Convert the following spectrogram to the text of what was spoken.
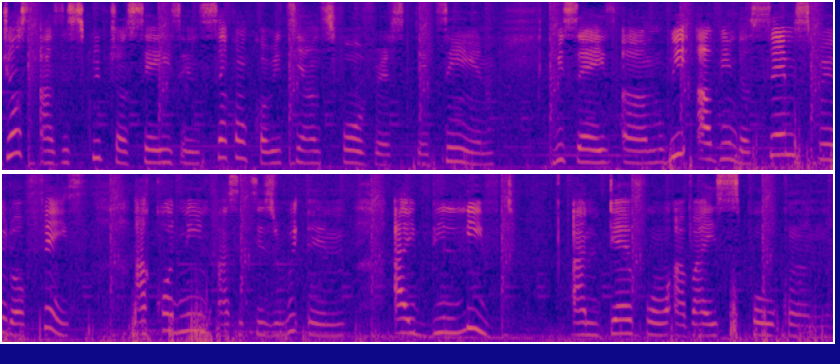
Just as the scripture says in Second Corinthians 4, verse 13, we says, um, We having the same spirit of faith, according as it is written, I believed and therefore have I spoken.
